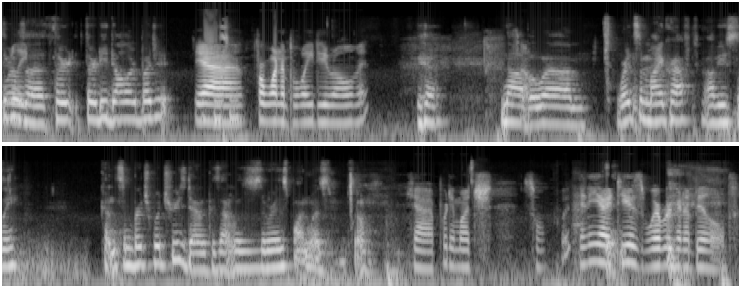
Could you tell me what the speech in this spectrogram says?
really, it was a thir- thirty dollar budget. yeah, for one employee to do all of it. Yeah. No, So- but um, we're in some Minecraft, obviously, cutting some birchwood trees down because that was where the spawn was. So Yeah, pretty much. So, any ideas where we're gonna build?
